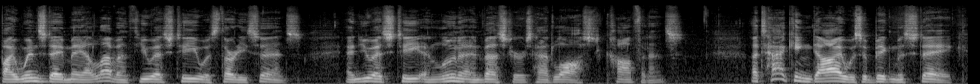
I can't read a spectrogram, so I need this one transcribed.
By Wednesday, May 11th, UST was 30 cents, and UST and Luna investors had lost confidence. Attacking DAI was a big mistake.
